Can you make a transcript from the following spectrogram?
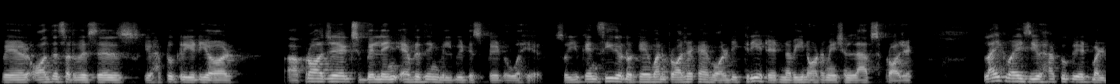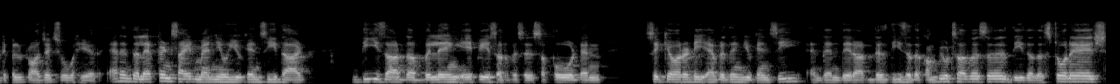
where all the services you have to create your uh, projects, billing, everything will be displayed over here. So you can see that, okay, one project I've already created, Naveen Automation Labs project. Likewise, you have to create multiple projects over here. And in the left-hand side menu, you can see that these are the billing, API services, support, and security, everything you can see. And then there are these are the compute services, these are the storage,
